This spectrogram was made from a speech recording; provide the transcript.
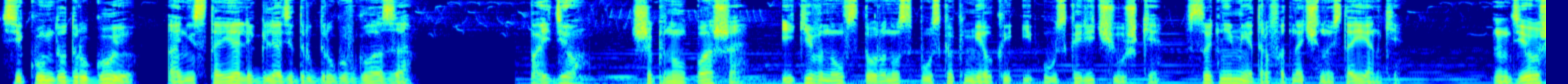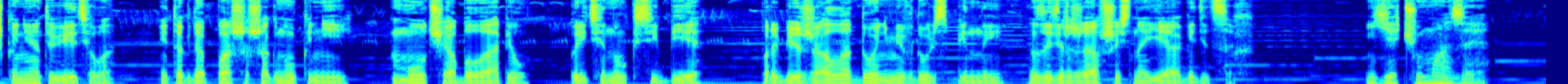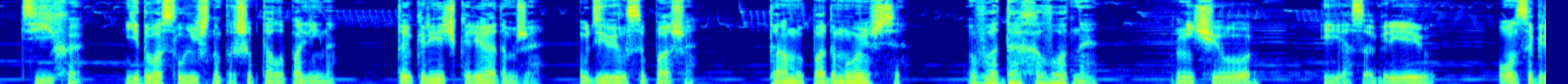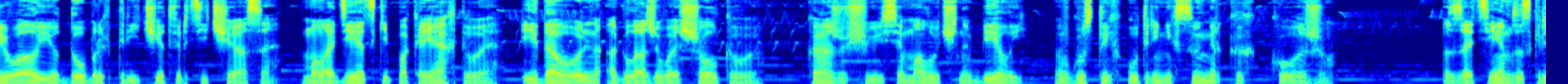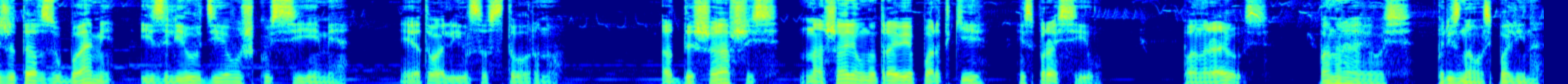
Секунду-другую они стояли, глядя друг другу в глаза. «Пойдем», шепнул Паша и кивнул в сторону спуска к мелкой и узкой речушке в сотни метров от ночной стоянки. Девушка не ответила, и тогда Паша шагнул к ней, молча облапил, притянул к себе, пробежал ладонями вдоль спины, задержавшись на ягодицах. «Я чумазая». «Тихо», — едва слышно прошептала Полина. «Так речка рядом же», — удивился Паша. «Там и подмоешься». «Вода холодная». «Ничего, я согрею». Он согревал ее добрых три четверти часа, молодецки покряхтывая и довольно оглаживая шелковую, кажущуюся молочно-белой в густых утренних сумерках кожу. Затем, заскрежетав зубами, излил в девушку семя и отвалился в сторону. Отдышавшись, нашарил на траве портки и спросил. «Понравилось?» «Понравилось», — призналась Полина.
